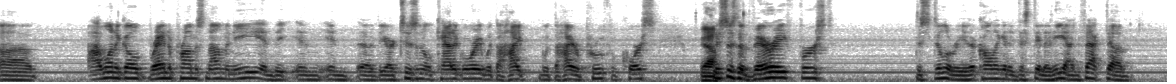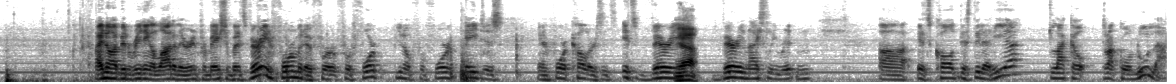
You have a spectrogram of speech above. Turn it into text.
Uh, I want to go brand of promise nominee in the in in uh, the artisanal category with the high with the higher proof, of course. yeah, This is the very first distillery. They're calling it a distilleria. In fact, um, I know I've been reading a lot of their information, but it's very informative for, for four you know for four pages and four colors. It's it's very Yeah. very nicely written. Uh, it's called Distilleria Tlaco, Tracolula,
